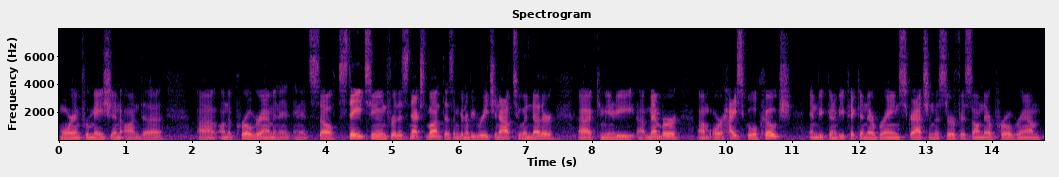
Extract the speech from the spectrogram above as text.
more information on the uh, on the program in, in itself. Stay tuned for this next month as I'm going to be reaching out to another uh, community uh, member um, or high school coach, and we're going to be picking their brains, scratching the surface on their program.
